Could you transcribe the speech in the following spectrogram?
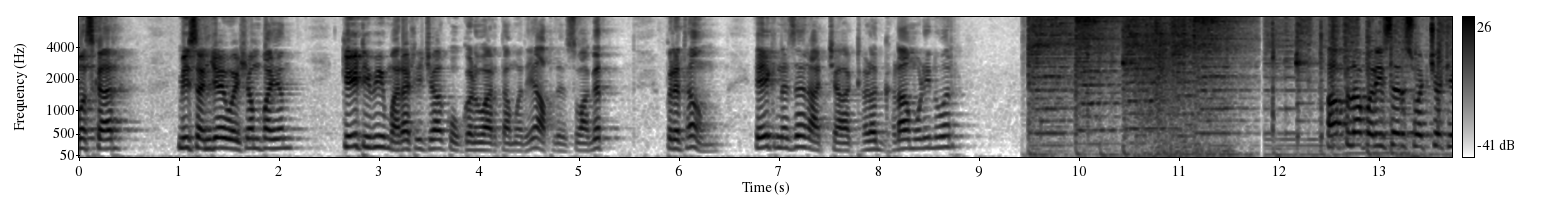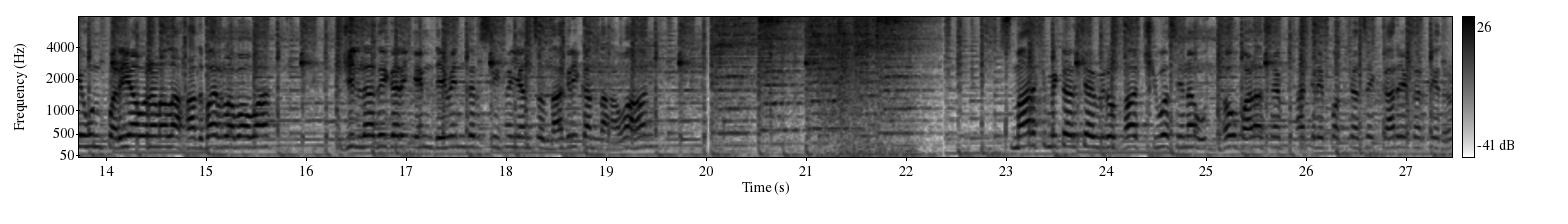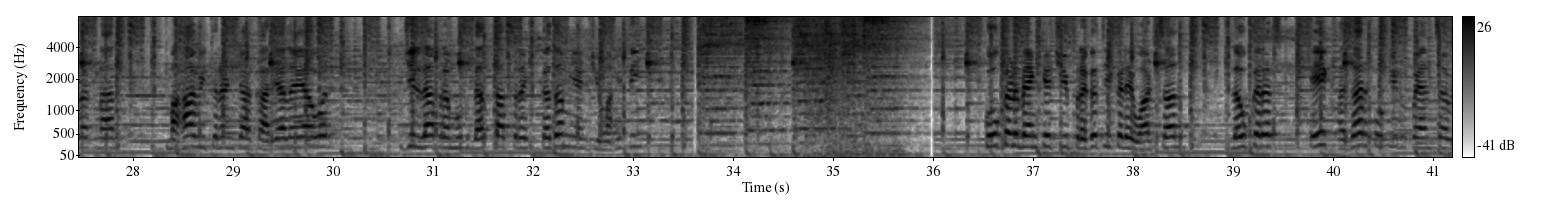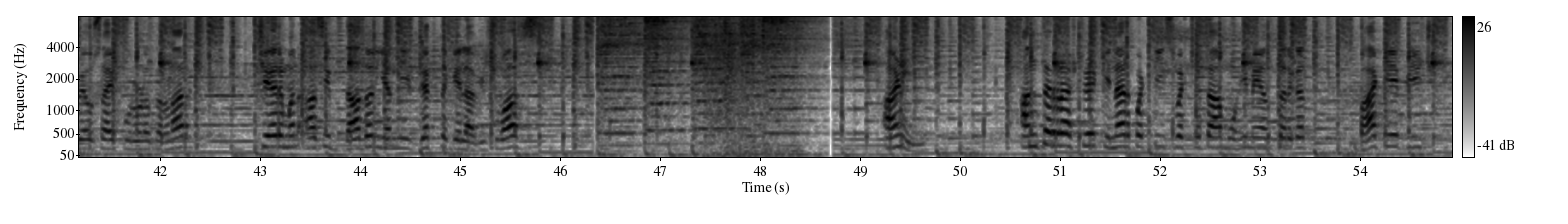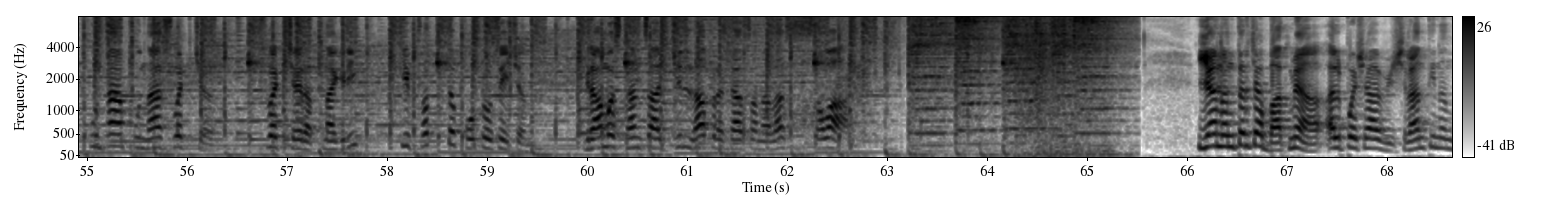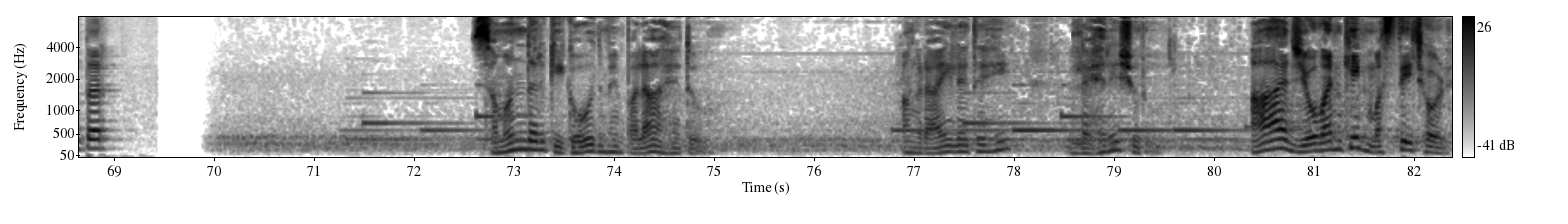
नमस्कार. मी Sanjay Vaishampayan K T V मराठीच्या कोकण वार्तामध्ये आपलं स्वागत. प्रथम एक नजर आजच्या ठळक घडामोडींवर. आपला परिसर स्वच्छ ठेवून पर्यावरणाला हातभार लावावा. जिल्हाधिकारी एम देवेंदर सिंह यांचं नागरिकांना आवाहन. स्मार्ट मीटरच्या विरोधात शिवसेना उद्धव बाळासाहेब ठाकरे पक्षाचे कार्यकर्ते धडकणार. महावितरणच्या कार्यालयावर जिल्हा प्रमुख दत्तात्रय कदम यांची माहिती. कोकण बँकेची प्रगतीकडे वाटचाल. लवकरच एक हजार कोटी रुपयांचा व्यवसाय पूर्ण करणार. चेअरमन आसिफ दादन यांनी व्यक्त केला विश्वास. आणि आंतरराष्ट्रीय किनारपट्टी स्वच्छता मोहिमेअंतर्गत भाटे बीच पुन्हा पुन्हा स्वच्छ. स्वच्छ रत्नागिरी. की फक्त फोटो सेशन ग्रामस्थांचा जिल्हा प्रशासनाला सवाल. यानंतरच्या बातम्या अल्पशा विश्रांतीनंतर. समंदर की गोद में पला है तू. अंगड़ाई लेते ही लहरें शुरू. आज यौवन की मस्ती छोड़.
